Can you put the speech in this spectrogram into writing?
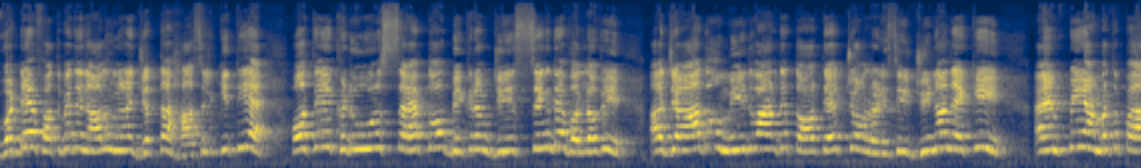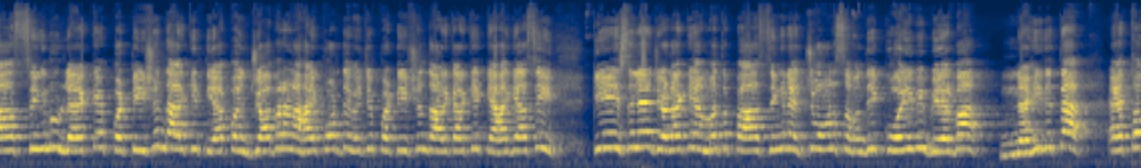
ਵੱਡੇ ਫਤਵੇ ਦੇ ਨਾਲ ਉਹਨਾਂ ਨੇ ਜਿੱਤ ਹਾਸਲ ਕੀਤੀ ਹੈ। ਅਤੇ ਖਡੂਰ ਸਾਹਿਬ ਤੋਂ ਬਿਕਰਮਜੀਤ ਸਿੰਘ ਦੇ ਵੱਲੋਂ ਵੀ ਆਜ਼ਾਦ ਉਮੀਦਵਾਰ ਦੇ ਤੌਰ ਤੇ ਚੋਣ ਲੜੀ ਸੀ, ਜਿਨ੍ਹਾਂ ਨੇ ਕਿ ਐਮਪੀ ਅਮਰਤਪਾਲ ਸਿੰਘ ਨੂੰ ਲੈ ਕੇ ਪਟੀਸ਼ਨ ਦਾਇਰ ਕੀਤੀ ਹੈ। ਪੰਜਾਬ ਹਰਿਆਣਾ ਹਾਈ ਕੋਰਟ ਦੇ ਵਿੱਚ ਪਟੀਸ਼ਨ ਦਾਇਰ ਕਰਕੇ ਕਿਹਾ ਗਿਆ ਸੀ ਕਿ ਇਸ ਨੇ ਜਿਹੜਾ ਕਿ ਅਮਰਤਪਾਲ ਸਿੰਘ ਨੇ ਚੋਣ ਸੰਬੰਧੀ ਕੋਈ ਵੀ ਵੇਰਵਾ ਨਹੀਂ ਦਿੱਤਾ। ਇੱਥੋਂ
